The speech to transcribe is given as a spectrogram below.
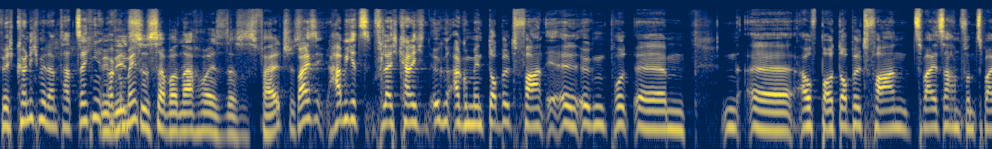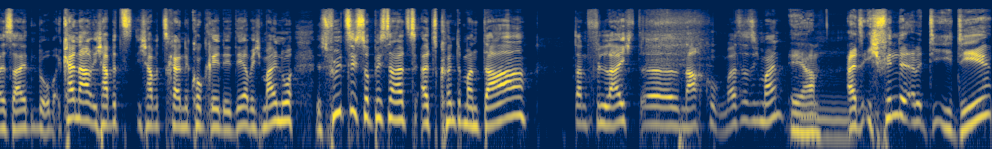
vielleicht könnte ich mir dann tatsächlich ein Wie Argument willst du es aber nachweisen, dass es falsch ist? Weiß ich, habe ich jetzt, vielleicht kann ich irgendein Argument doppelt fahren, äh, irgendein Pro- ähm, äh, Aufbau doppelt fahren, zwei Sachen von zwei Seiten beobachten. Keine Ahnung, ich habe jetzt, ich habe jetzt keine konkrete Idee, aber ich meine nur, es fühlt sich so ein bisschen, als, als könnte man da dann vielleicht äh, nachgucken. Weißt du, was ich meine? Ja, also ich finde äh, die Idee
